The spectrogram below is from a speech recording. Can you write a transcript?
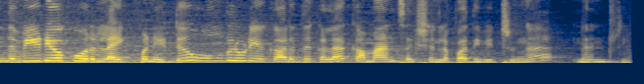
இந்த வீடியோக்கு ஒரு லைக் பண்ணிட்டு உங்களுடைய கருத்துக்களை கமெண்ட் செக்ஷன்ல பதிவிட்டுருங்க. நன்றி.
